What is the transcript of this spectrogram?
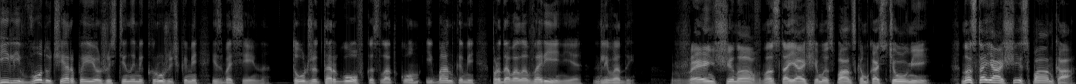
пили воду, черпая ее жестяными кружечками из бассейна. Тут же торговка с лотком и банками продавала варенье для воды. «Женщина в настоящем испанском костюме! Настоящая испанка!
